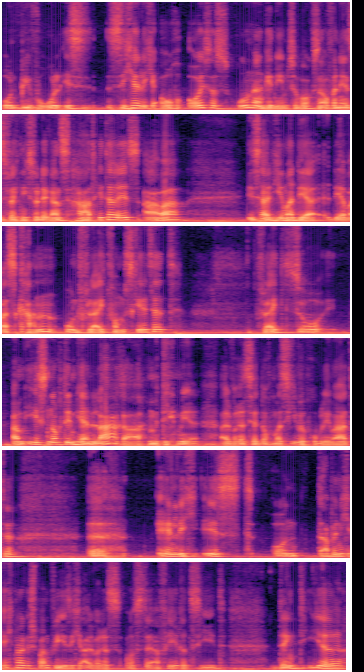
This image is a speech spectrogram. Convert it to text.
Und Bivol ist sicherlich auch äußerst unangenehm zu boxen, auch wenn er jetzt vielleicht nicht so der ganz Hardhitter ist, aber ist halt jemand, der, der was kann und vielleicht vom Skillset vielleicht so am ehesten noch dem Herrn Lara, mit dem er Alvarez ja doch massive Probleme hatte, äh, ähnlich ist. Und da bin ich echt mal gespannt, wie sich Alvarez aus der Affäre zieht. Denkt ihr,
